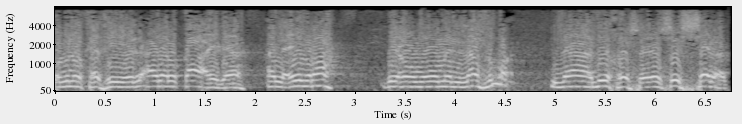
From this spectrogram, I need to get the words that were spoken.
وابن كثير على القاعدة العبرة بعموم اللفظ لا بخصوص السبب.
